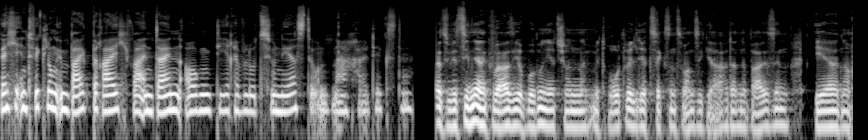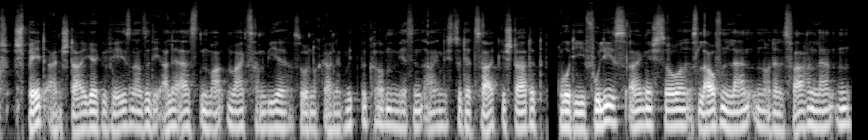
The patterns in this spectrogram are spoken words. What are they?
Welche Entwicklung im Bike-Bereich war in deinen Augen die revolutionärste und nachhaltigste? Also wir sind ja quasi, obwohl wir jetzt schon mit Rotwild jetzt 26 Jahre dann dabei sind, eher noch Späteinsteiger gewesen. Also die allerersten Mountainbikes haben wir so noch gar nicht mitbekommen. Wir sind eigentlich zu der Zeit gestartet, wo die Fullies eigentlich so das Laufen lernten oder das Fahren lernten.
